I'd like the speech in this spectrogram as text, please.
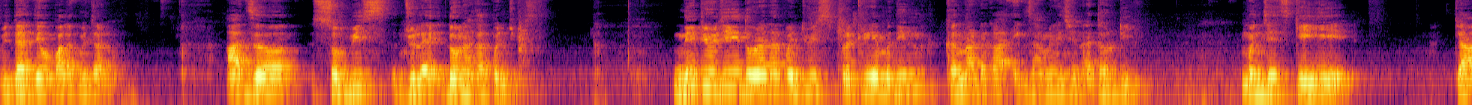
विद्यार्थी व पालक मित्रांनो. आज सव्वीस जुलै दोन हजार पंचवीस. नीट यूजी दोन हजार पंचवीस प्रक्रियेमधील कर्नाटका एक्झामिनेशन अथॉरिटी म्हणजेच के ई च्या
